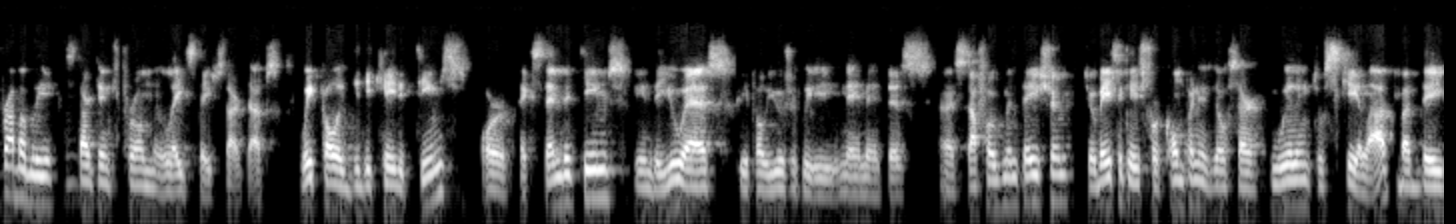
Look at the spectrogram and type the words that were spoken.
probably starting from late stage startups. We call it dedicated teams or extended teams. In the US, people usually name it as uh, staff augmentation. So basically, it's for companies those are willing to scale up, but they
